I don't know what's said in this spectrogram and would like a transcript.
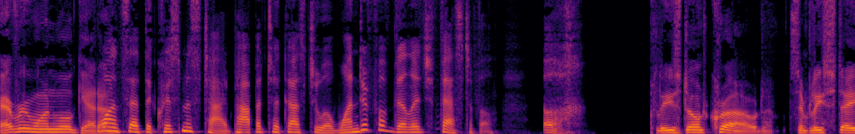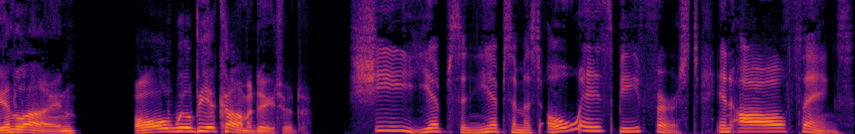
Everyone will get a. Once at the Christmastide, Papa took us to a wonderful village festival. Ugh. Please don't crowd. Simply stay in line. All will be accommodated. She yips and yips and must always be first in all things.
